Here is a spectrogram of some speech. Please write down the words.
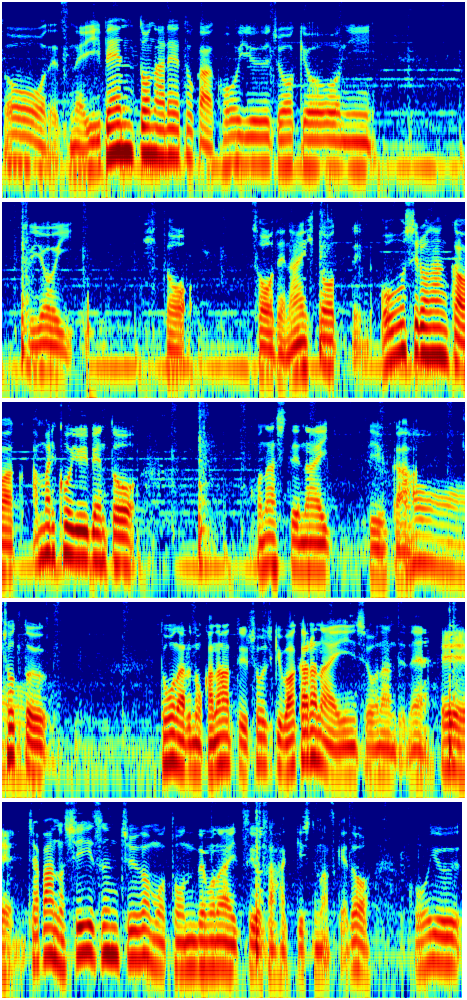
そうですねイベント慣れとかこういう状況に強い人そうでない人って大城なんかはあんまりこういうイベントこなしてないっていうかちょっとどうなるのかなという正直わからない印象なんでね、えー、ジャパンのシーズン中はもうとんでもない強さ発揮してますけどこういう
